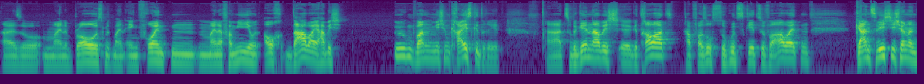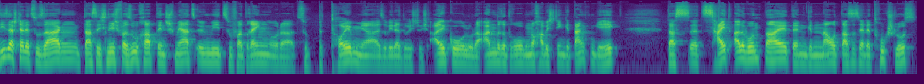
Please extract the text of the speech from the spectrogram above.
Also meine Bros, mit meinen engen Freunden, meiner Familie und auch dabei habe ich irgendwann mich im Kreis gedreht. Äh, zu Beginn habe ich äh, getrauert, habe versucht, so gut es geht zu verarbeiten. Ganz wichtig schon an dieser Stelle zu sagen, dass ich nicht versucht habe, den Schmerz irgendwie zu verdrängen oder zu betäuben, ja, also weder durch, durch Alkohol oder andere Drogen, noch habe ich den Gedanken gehegt, dass äh, Zeit alle Wunden heilt, denn genau das ist ja der Trugschluss.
